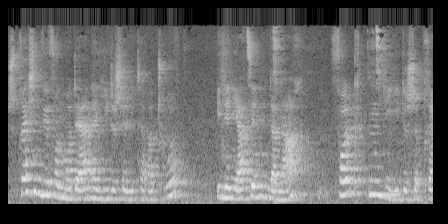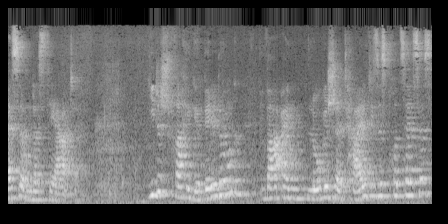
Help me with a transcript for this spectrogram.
sprechen wir von moderner jiddischer Literatur in den Jahrzehnten danach folgten die jiddische Presse und das Theater. Jiddischsprachige Bildung war ein logischer Teil dieses Prozesses,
